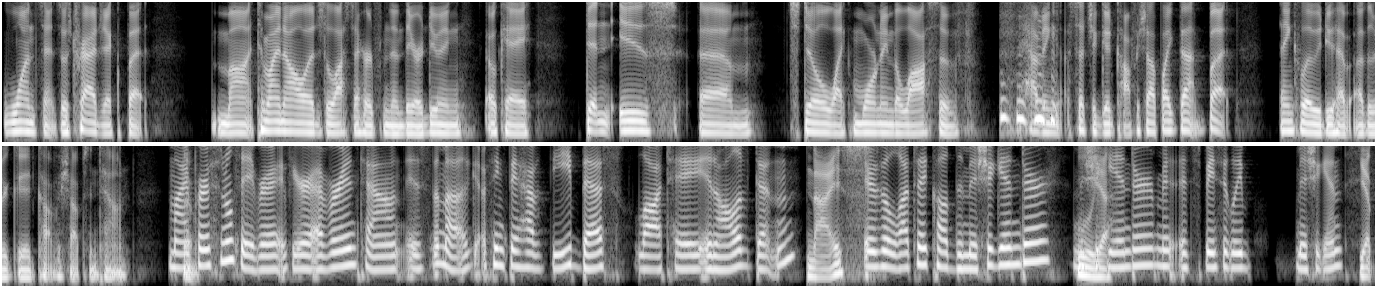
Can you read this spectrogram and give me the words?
one sense. It was tragic, but my to my knowledge, the last I heard from them, they are doing okay. Denton is um, still like mourning the loss of having such a good coffee shop like that, but thankfully we do have other good coffee shops in town. My So- personal favorite, if you're ever in town, is the mug. I think they have the best latte in all of Denton. Nice. There's a latte called the Michigander. Ooh, yeah. Michigander. It's basically Michigan. yep.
